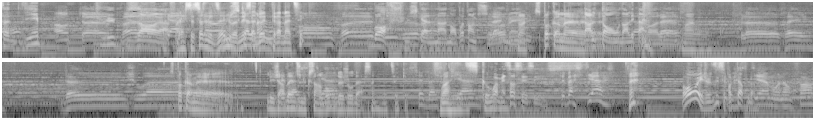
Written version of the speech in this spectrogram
Ça devient plus bizarre à la fin. Ouais, c'est ça, je me disais, ça doit être dramatique. Bof, musicalement, non, pas tant que ça, mais. Ouais, c'est pas comme. euh, Dans le ton, dans les paroles. Ouais, ouais, ouais. Pleurer de joie. C'est pas comme euh, Les Jardins du Luxembourg de Joe Dassin, là, tu sais. que- Sébastien. Ouais, disco. Ouais, mais ça, c'est. Sébastien. Oh, oui, je veux dire, c'est pas top, là. Sébastien, mon enfant.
